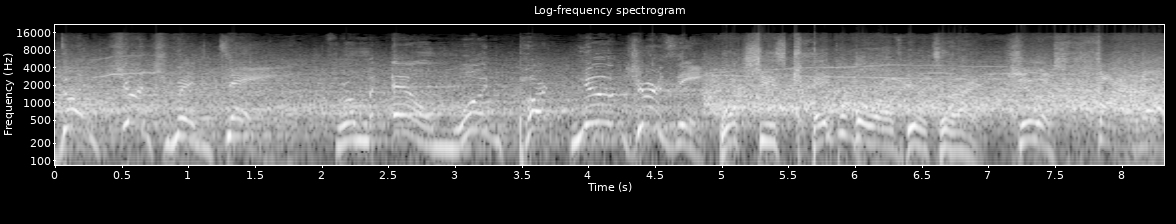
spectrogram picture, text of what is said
the Judgment Day from Elmwood Park, New Jersey. What she's capable of here tonight. She looks fired up.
